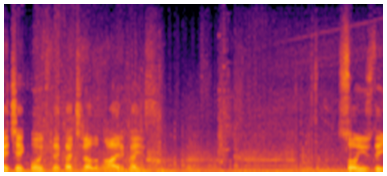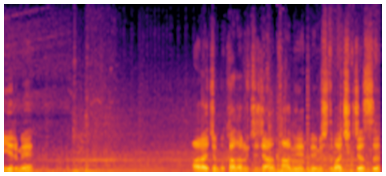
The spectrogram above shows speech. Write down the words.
Ve checkpoint'i de kaçıralım. Harikayız. Son %20. Aracın bu kadar uçacağını tahmin etmemiştim açıkçası.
